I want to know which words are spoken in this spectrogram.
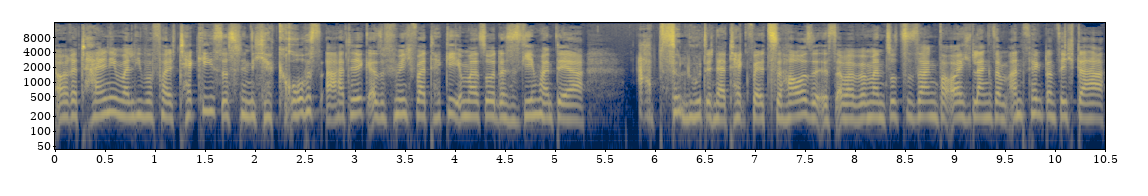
eure Teilnehmer liebevoll Techies. Das finde ich ja großartig. Also für mich war Techie immer so, dass es jemand, der absolut in der Tech-Welt zu Hause ist. Aber wenn man sozusagen bei euch langsam anfängt und sich da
